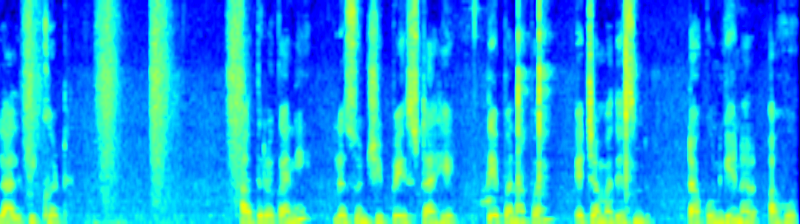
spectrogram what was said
लाल तिखट अद्रक आणि लसूणची पेस्ट आहे. ते पण आपण याच्यामध्येच टाकून घेणार आहोत.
